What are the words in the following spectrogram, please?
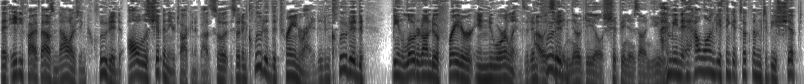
that $85,000 included all the shipping that you're talking about. So, so it included the train ride. It included being loaded onto a freighter in New Orleans. It I would included, say no deal. Shipping is on you. I mean, how long do you think it took them to be shipped,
